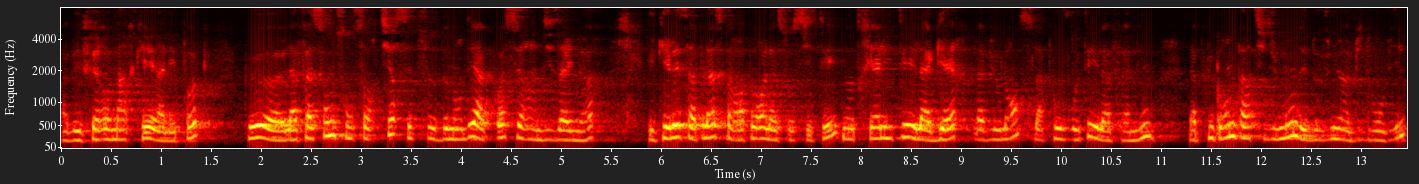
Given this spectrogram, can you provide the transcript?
avait fait remarquer à l'époque que la façon de s'en sortir, c'est de se demander à quoi sert un designer et quelle est sa place par rapport à la société. Notre réalité est la guerre, la violence, la pauvreté et la famine. La plus grande partie du monde est devenue un bidonville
